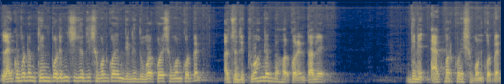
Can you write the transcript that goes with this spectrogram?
লাইকোপোডিয়াম তিন পরিমিশি যদি সেবন করেন, দিনে দুবার করে সেবন করবেন। আর যদি টু হান্ড্রেড ব্যবহার করেন, তাহলে দিনে একবার করে সেবন করবেন।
